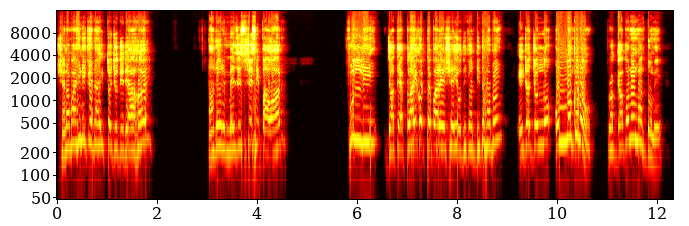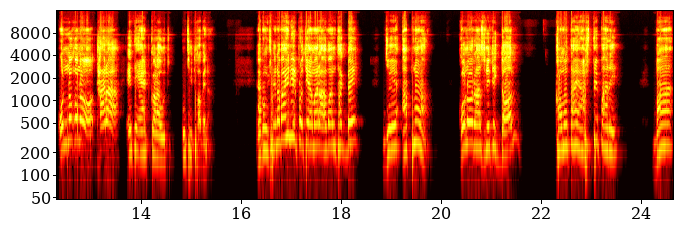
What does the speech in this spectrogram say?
সেনাবাহিনীকে দায়িত্ব যদি দেয়া হয়, তাদের ম্যাজিস্ট্রেসি পাওয়ার ফুললি যাতে অ্যাপ্লাই করতে পারে সেই অধিকার দিতে হবে। এটার জন্য অন্য কোনো প্রজ্ঞাপনের মাধ্যমে, অন্য কোনো ধারা এতে অ্যাড করা উচ- উচিত হবে না। এবং সেনাবাহিনীর প্রতি আমার আহ্বান থাকবে যে আপনারা কোনো রাজনৈতিক দল ক্ষমতায় আসতে পারে বা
